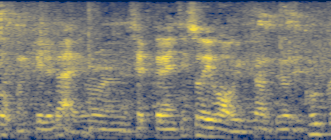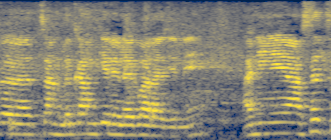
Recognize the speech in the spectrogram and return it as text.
ओपन केलेलं आहे. शेतकऱ्यांची सोय व्हावी. खूप चांगलं काम केलेलं आहे बालाजीने. आणि असंच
